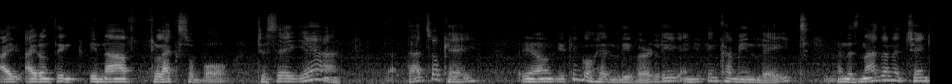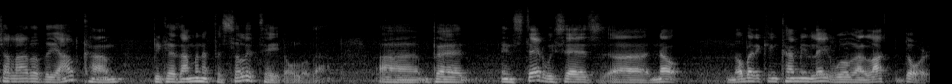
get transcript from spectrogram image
I, I don't think enough flexible to say, yeah, that, that's okay. You know, you can go ahead and leave early and you can come in late, hmm. and it's not going to change a lot of the outcome because I'm going to facilitate all of that. Uh, but instead, we says, uh, no, nobody can come in late. We're going to lock the door.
